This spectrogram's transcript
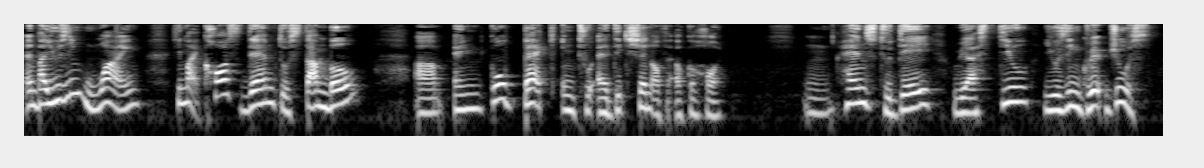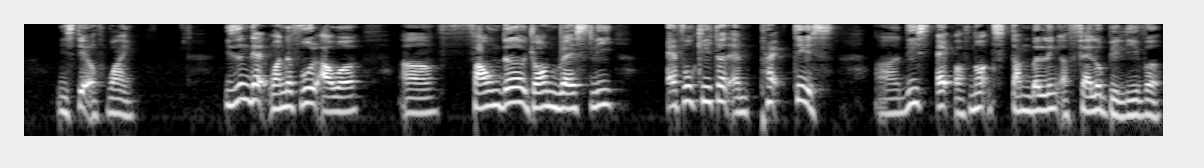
And by using wine, he might cause them to stumble um, and go back into addiction of alcohol. Mm. Hence, today we are still using grape juice instead of wine. Isn't that wonderful? Our uh, founder John Wesley advocated and practiced uh, this act of not stumbling a fellow believer.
